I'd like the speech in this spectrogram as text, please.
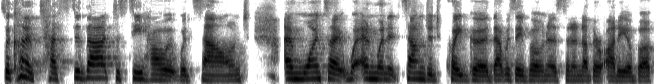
So I kind of tested that to see how it would sound. And once I and when it sounded quite good, that was a bonus in another audiobook.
